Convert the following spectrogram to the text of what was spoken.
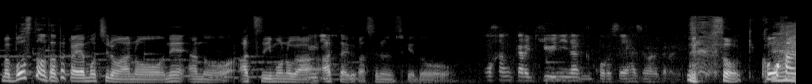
う。まあ、ボスとの戦いはもちろんあのね、あの、熱いものがあったりとかするんですけど、後半から急になんか殺し合い始まるからね。そう、後半、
